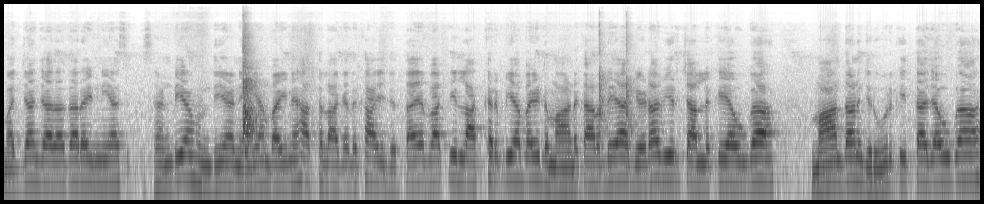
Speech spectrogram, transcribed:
ਮੱਝਾਂ ਜ਼ਿਆਦਾਤਰ ਇੰਨੀਆਂ ਠੰਡੀਆਂ ਹੁੰਦੀਆਂ ਨੇਗੀਆਂ ਬਾਈ ਨੇ ਹੱਥ ਲਾ ਕੇ ਦਿਖਾਈ ਦਿੱਤਾ ਹੈ। ਬਾਕੀ ਲੱਖ ਰੁਪਿਆ ਬਾਈ ਡਿਮਾਂਡ ਕਰਦੇ ਆ। ਜਿਹੜਾ ਵੀਰ ਚੱਲ ਕੇ ਆਊਗਾ, ਮਾਨਦਾਨ ਜ਼ਰੂਰ ਕੀਤਾ ਜਾਊਗਾ।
